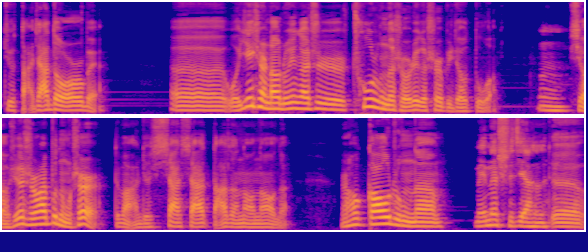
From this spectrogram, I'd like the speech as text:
就打架斗殴呗。呃，我印象当中应该是初中的时候这个事儿比较多。嗯，小学时候还不懂事儿，对吧？就瞎瞎打打闹闹的。然后高中呢，没那时间了。呃，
